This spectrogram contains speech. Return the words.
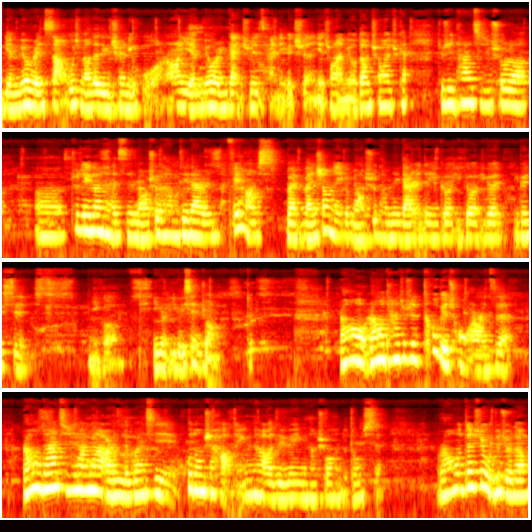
也没有人想为什么要在这个圈里活，然后也没有人敢去踩那个圈，也从来没有到圈外去看。就是他其实说了，呃，就这一段台词描述了他们这一代人非常完完善的一个描述他们那代人的一个一个一个一个现那个一个一个现状，对。然后然后他就是特别宠儿子。然后他其实他跟他儿子的关系互动是好的，因为他儿子愿意跟他说很多东西。然后，但是我就觉得，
